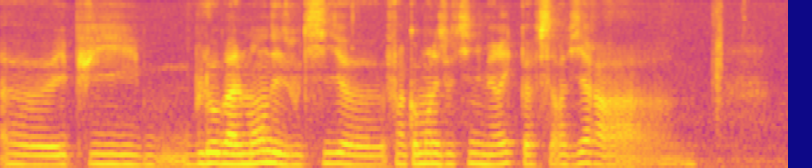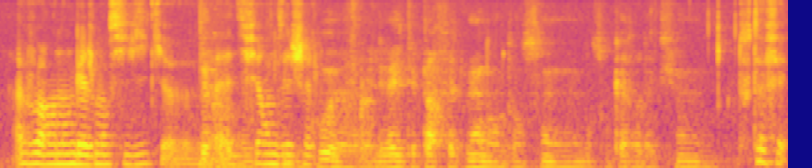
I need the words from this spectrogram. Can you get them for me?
et puis globalement des outils, enfin comment les outils numériques peuvent servir à avoir un engagement civique à différentes échelles. Du coup, elle a été parfaitement dans, son, dans son cadre d'action. Tout à fait.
